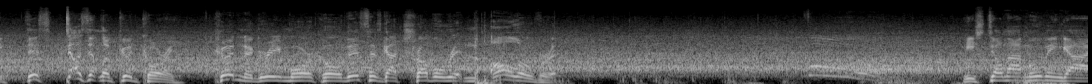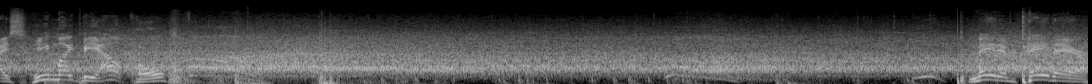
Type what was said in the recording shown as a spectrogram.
Carry. This doesn't look good, Corey. Couldn't agree more, Cole. This has got trouble written all over it. He's still not moving, guys. He might be out, Cole. Made him pay there.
